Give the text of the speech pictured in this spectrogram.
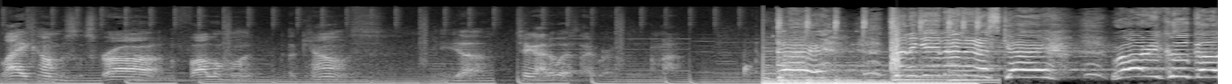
Like, comment, subscribe, follow my accounts. Yeah, check out the website, bro. I'm out. Trying to get under the skirt. Rory could go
